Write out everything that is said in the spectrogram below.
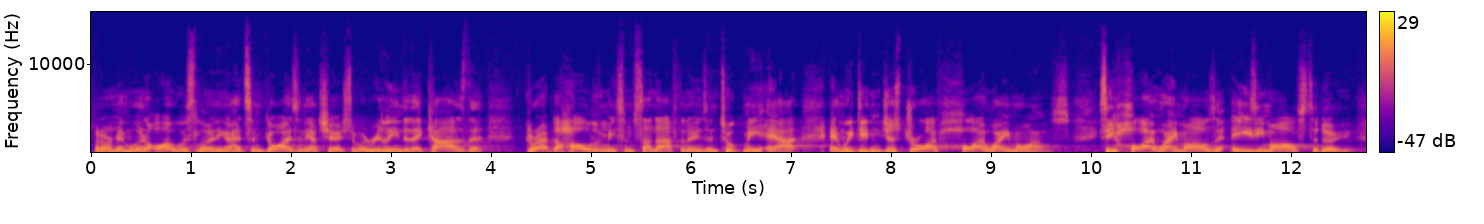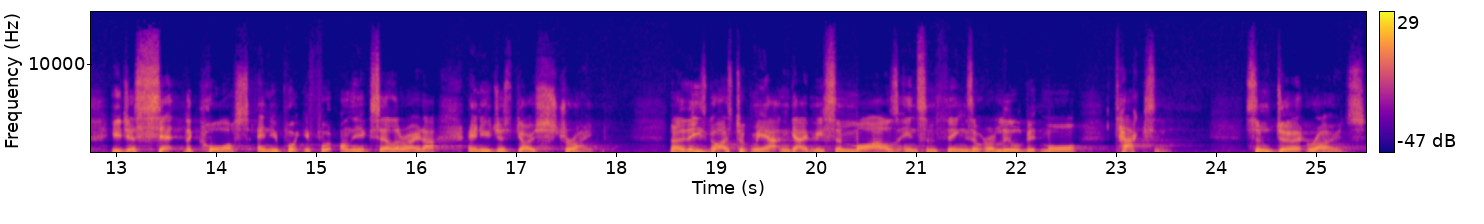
But I remember when I was learning, I had some guys in our church that were really into their cars that grabbed a hold of me some Sunday afternoons and took me out. And we didn't just drive highway miles. See, highway miles are easy miles to do. You just set the course and you put your foot on the accelerator and you just go straight. Now, these guys took me out and gave me some miles in some things that were a little bit more taxing some dirt roads,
